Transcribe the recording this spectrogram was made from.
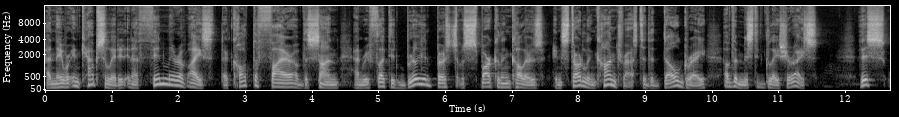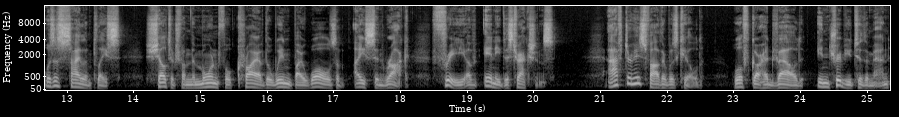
and they were encapsulated in a thin layer of ice that caught the fire of the sun and reflected brilliant bursts of sparkling colors in startling contrast to the dull gray of the misted glacier ice. This was a silent place, sheltered from the mournful cry of the wind by walls of ice and rock, free of any distractions. After his father was killed, Wulfgar had vowed, in tribute to the man,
